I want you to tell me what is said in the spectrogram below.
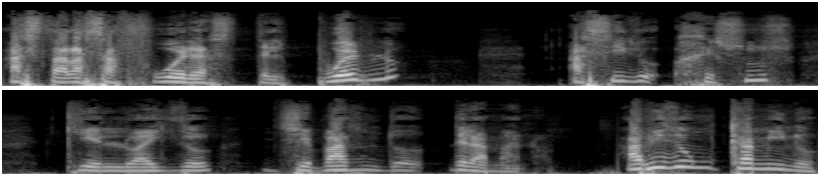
hasta las afueras del pueblo, ha sido Jesús quien lo ha ido llevando de la mano. Ha habido un camino,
